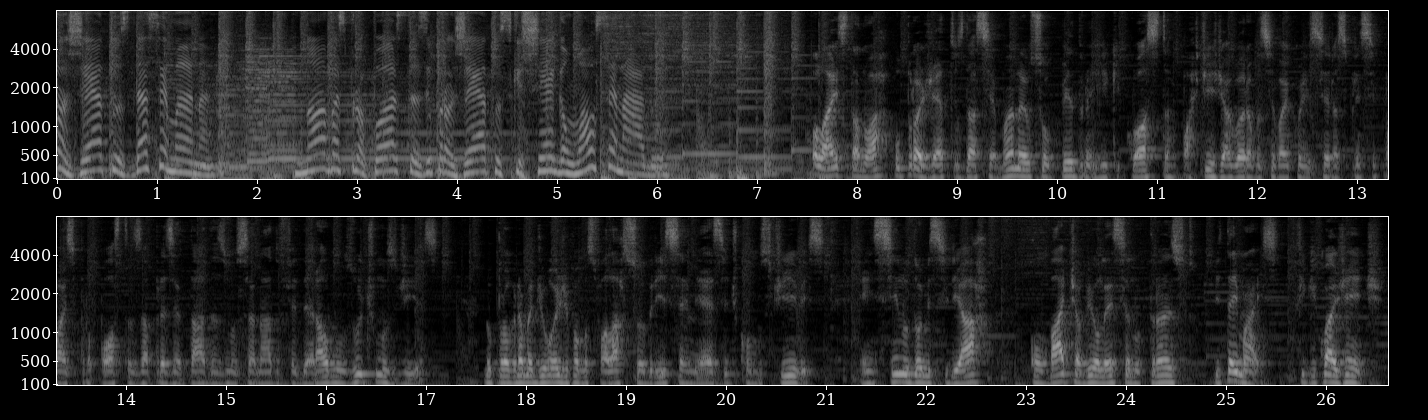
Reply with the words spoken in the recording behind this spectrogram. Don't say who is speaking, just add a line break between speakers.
Projetos da Semana. Novas propostas e projetos que chegam ao Senado.
Olá, está no ar o Projetos da Semana. Eu sou Pedro Henrique Costa. A partir de agora você vai conhecer as principais propostas apresentadas no Senado Federal nos últimos dias. No programa de hoje vamos falar sobre ICMS de combustíveis, ensino domiciliar, combate à violência no trânsito e tem mais. Fique com a gente.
